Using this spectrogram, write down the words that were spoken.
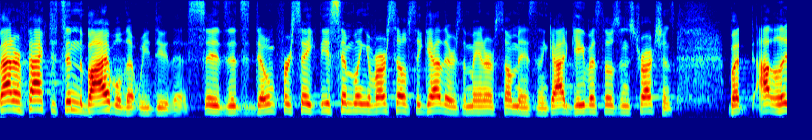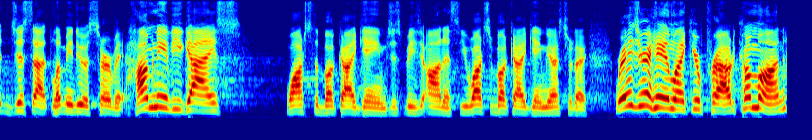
Matter of fact, it's in the Bible that we do this. It's, it's, don't forsake the assembling of ourselves together, as the manner of some is. And God gave us those instructions. But uh, let, just uh, let me do a survey. How many of you guys watch the Buckeye game? Just be honest. You watched the Buckeye game yesterday. Raise your hand like you're proud. Come on.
